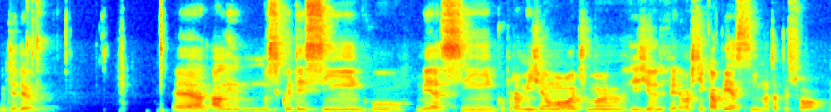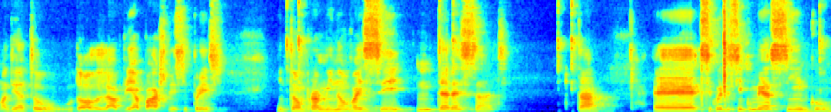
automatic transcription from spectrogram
Entendeu? É, ali no 55, 65, para mim já é uma ótima região de venda. Mas tem que abrir acima, tá pessoal? Não adianta o, dólar abrir abaixo desse preço. Então para mim não vai ser interessante, tá? É, 55, 65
